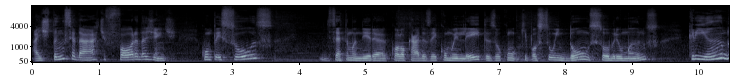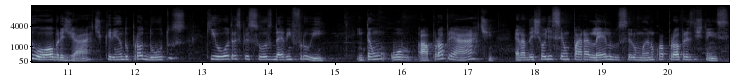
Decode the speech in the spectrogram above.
a instância da arte fora da gente, com pessoas de certa maneira colocadas aí como eleitas ou com, que possuem dons sobre-humanos, criando obras de arte, criando produtos que outras pessoas devem fruir. Então, o, a própria arte, ela deixou de ser um paralelo do ser humano com a própria existência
